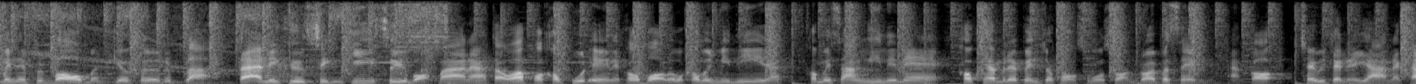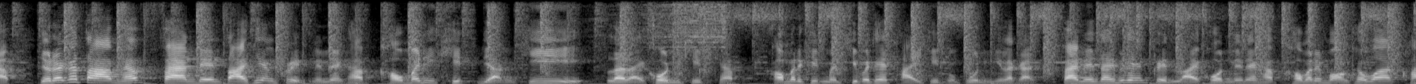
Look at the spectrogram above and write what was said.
ไม่เน้นฟุตบอลเหมือนเกลเซอร์หรือเปล่า แต่อันนี้คือสิ่งที่สื่อบอกมานะ แต่ว่าพอเขาพูดเองเนี่ยเขาบอกเลยว่าเขาไม่มีหนี้นะเขาไม่สร้างหนี้แน่ๆเขาแค่ไม่ได้เป็นเจ้าของสโมสรร้อยเปอร์เซ็นต์อะก็ใช้วิจารณญาณนะครับอย่างไรก็ตามครับแฟนเดนตายที่อังกฤษเนี่ยนะครับเขาไม่ได้คิดอย่างที่หลาย ๆ คนคิดครับเขาไม่ได้คิดเหมือนที่ประเทศไทยคิดผมพูดอย่างนี้แล้วกันแฟนเดนตายที่อังกฤษหลายคนเนี่ยนะครับเขาไม่ได้มองแค่ว่าใคร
